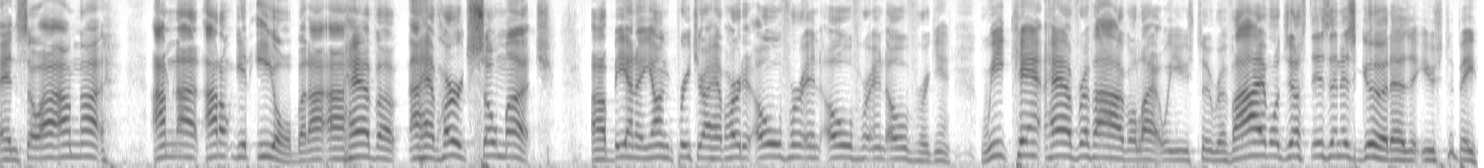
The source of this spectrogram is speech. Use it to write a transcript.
And so I, am not, I'm not, I don't get ill, but I, I have, uh, I have heard so much uh, being a young preacher, I have heard it over and over and over again. We can't have revival like we used to. Revival just isn't as good as it used to be.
